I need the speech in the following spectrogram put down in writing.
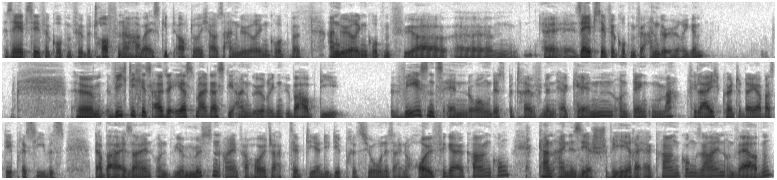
Selbsthilfegruppen für Betroffene, mhm. aber es gibt auch durchaus Angehörigengruppe, Angehörigengruppen für ähm, äh, Selbsthilfegruppen für Angehörige. Ähm, wichtig ist also erstmal, dass die Angehörigen überhaupt die Wesensänderung des Betreffenden erkennen und denken, mach, vielleicht könnte da ja was Depressives dabei sein. Und wir müssen einfach heute akzeptieren, die Depression ist eine häufige Erkrankung, kann eine sehr schwere Erkrankung sein und werden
